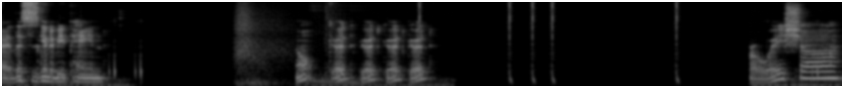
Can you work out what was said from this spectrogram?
Okay, this is going to be pain. No, good, good, good, good. Croatia.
